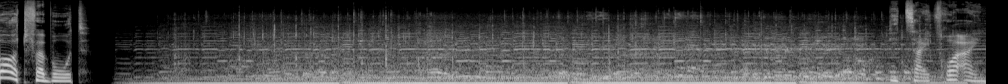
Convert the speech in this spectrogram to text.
Wortverbot Die Zeit fror ein.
